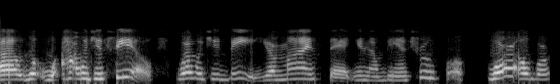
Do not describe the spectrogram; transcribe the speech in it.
uh, wh- how would you feel? Where would you be? Your mindset, you know, being truthful. Moreover,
